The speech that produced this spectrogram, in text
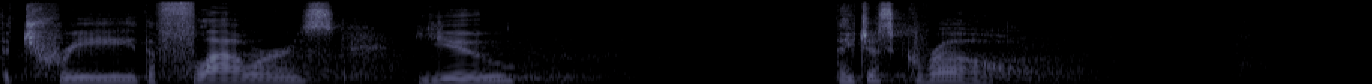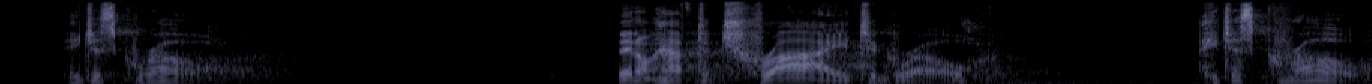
the tree, the flowers, you, they just grow. They just grow. They don't have to try to grow, they just grow.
